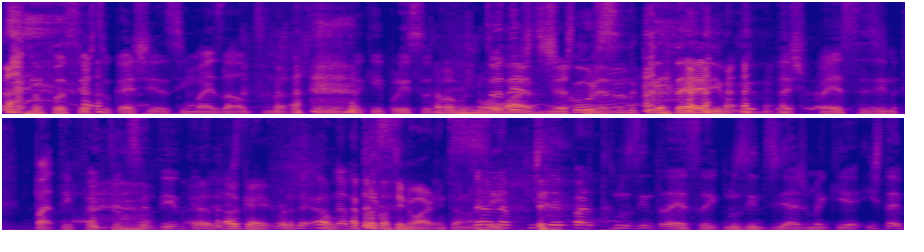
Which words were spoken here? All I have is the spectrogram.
Não fosse este o cachê assim mais alto, nós não estaríamos aqui, por isso Estávamos no todo live este discurso de critério e das peças, e, pá, tem feito todo sentido. dizer, isto- Ok, verdade. é, Não, é para isso- continuar então, não é? Não, não, porque isto é a parte que nos interessa e que nos entusiasma que é. Isto é,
